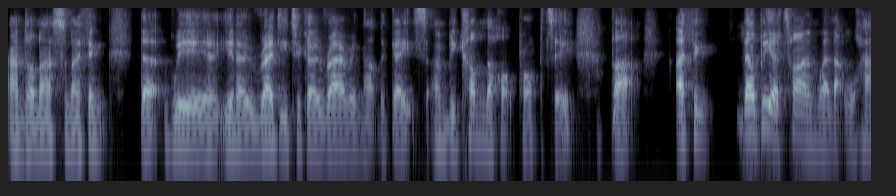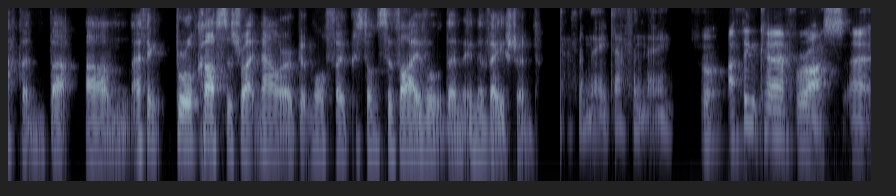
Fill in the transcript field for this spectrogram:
and on us. And i think that we're you know ready to go raring out the gates and become the hot property. But i think there'll be a time where that will happen. But um, i think broadcasters right now are a bit more focused on survival than innovation. Definitely definitely. Sure. I think uh, for us uh,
